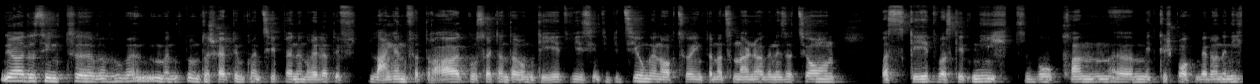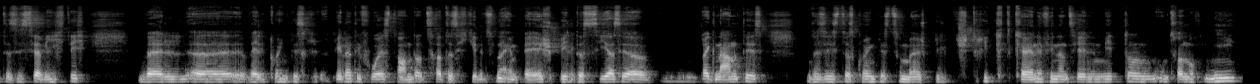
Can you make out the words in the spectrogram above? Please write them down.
Ja, das sind, äh, man unterschreibt im Prinzip einen relativ langen Vertrag, wo es halt dann darum geht, wie sind die Beziehungen auch zur internationalen Organisation, was geht, was geht nicht, wo kann äh, mitgesprochen werden oder nicht. Das ist sehr wichtig, weil, äh, weil Greenpeace relativ hohe Standards hat. Also ich gebe jetzt nur ein Beispiel, das sehr, sehr prägnant ist. Und das ist, dass Greenpeace zum Beispiel strikt keine finanziellen Mittel, und zwar noch nie,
